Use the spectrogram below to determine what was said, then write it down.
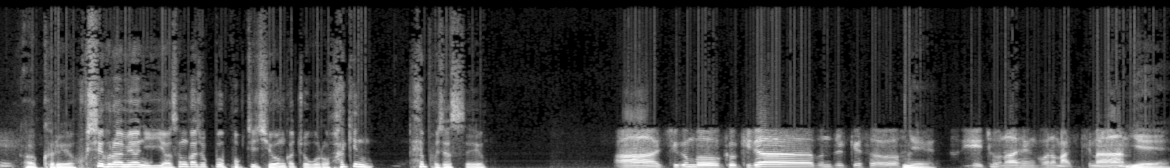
예. 어, 그래요. 혹시 그러면 이 여성가족부 복지지원과 쪽으로 확인해 보셨어요? 아, 지금 뭐 그 기자분들께서 예. 이 전화한 거는 맞지만 예.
